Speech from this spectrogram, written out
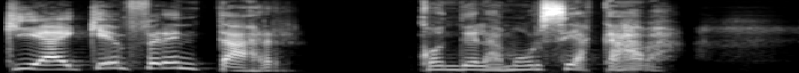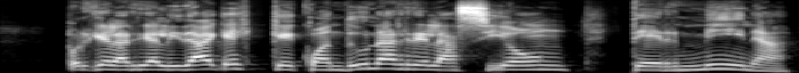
que hay que enfrentar cuando el amor se acaba. Porque la realidad es que cuando una relación termina,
